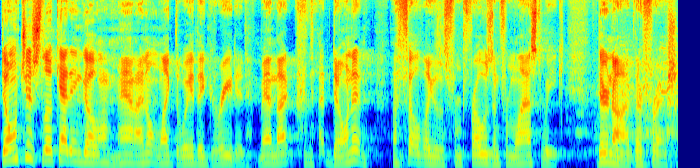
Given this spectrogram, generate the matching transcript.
Don't just look at it and go, oh man, I don't like the way they greeted. Man, that, that donut, I felt like it was from Frozen from last week. They're not, they're fresh.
